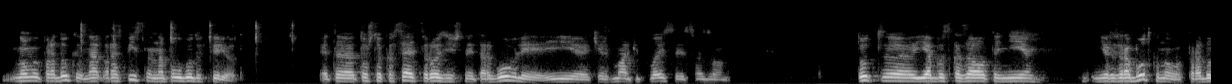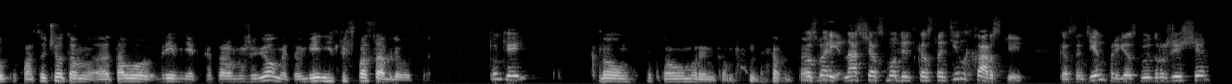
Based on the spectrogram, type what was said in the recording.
Новые продукты расписаны на полгода вперед. Это то, что касается розничной торговли и через маркетплейсы и сезон. Тут, э, я бы сказал, это не, не разработка новых продуктов, а с учетом э, того времени, в котором мы живем, это умение приспосабливаться. Окей. К новым, к новым рынкам. Ну, смотри, нас сейчас смотрит Константин Харский. Константин, приветствую, дружище.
